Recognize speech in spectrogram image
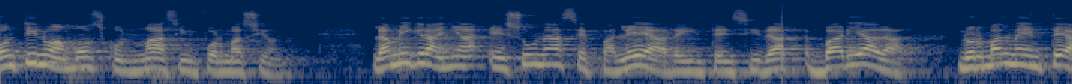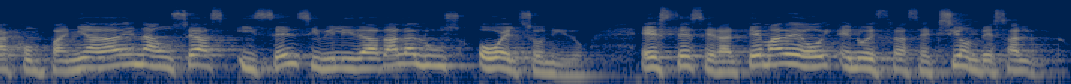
Continuamos con más información. La migraña es una cefalea de intensidad variada, normalmente acompañada de náuseas y sensibilidad a la luz o el sonido. Este será el tema de hoy en nuestra sección de salud.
